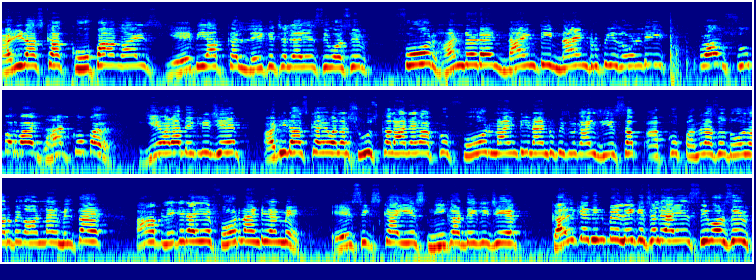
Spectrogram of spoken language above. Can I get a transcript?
एडिडास का कोपा गाइस ये भी आप कल लेके चले आइए सिर्फ़ और सिर्फ़ four hundred and ninety nine rupees only from super bike Ghatkopar ये वाला देख लीजिए अडिडास का ये वाला शूज़ कल आ जाएगा आपको फोर नाइनटी नाइन रुपीज़ में। गाइस ये सब आपको पंद्रह सौ, दो हज़ार रुपए का ऑनलाइन मिलता है। आप लेके जाइए फोर नाइनटी नाइन में। ए सिक्स का ये स्नीकर देख लीजिए। कल के दिन पे लेके चले आइए सिर्फ़ और सिर्फ़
